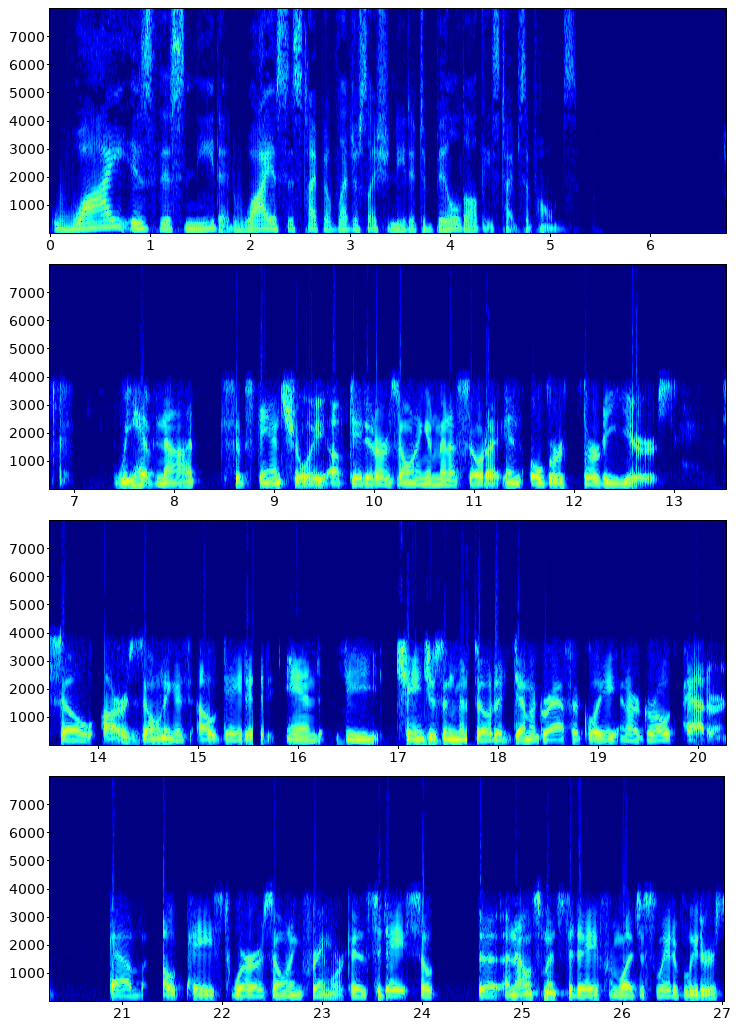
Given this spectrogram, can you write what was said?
why is this needed? Why is this type of legislation needed to build all these types of homes? We have not substantially updated our zoning in Minnesota in over 30 years. So our zoning is outdated and the changes in Minnesota demographically and our growth pattern have outpaced where our zoning framework is today. So the announcements today from legislative leaders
